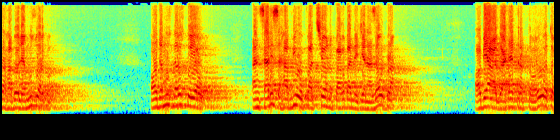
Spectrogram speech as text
صحابه له موز ورکو او د موز درسته یو انصاری صحابي او پاتشو نو پاغه باندې جنازه وکړه او بیا غاټه طرف ته وروته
